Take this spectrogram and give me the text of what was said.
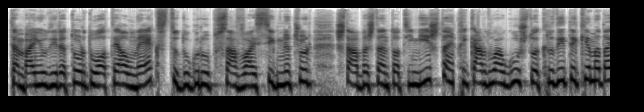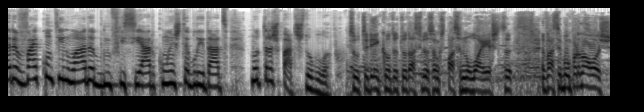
Também o diretor do Hotel Next, do grupo Savoy Signature, está bastante otimista. Ricardo Augusto acredita que a Madeira vai continuar a beneficiar com estabilidade noutras partes do globo. Se ter em conta toda a situação que se passa no leste, vai ser bom para nós,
